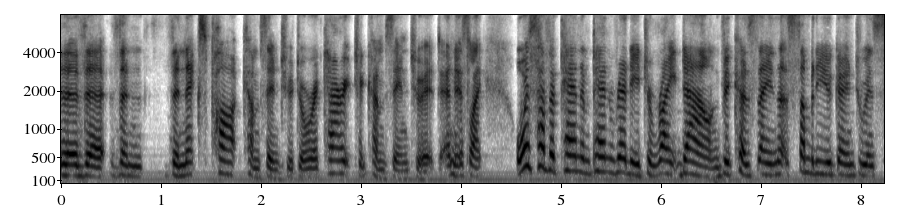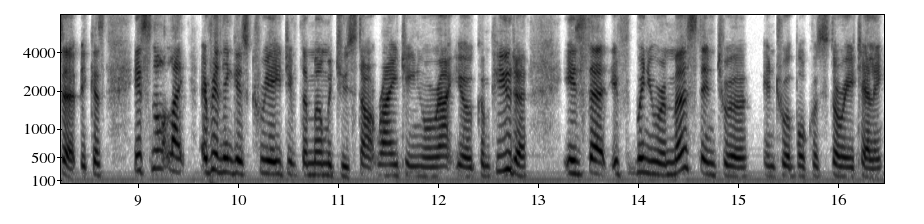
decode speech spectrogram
the the the next part comes into it, or a character comes into it, and it's like always have a pen and pen ready to write down because then that's somebody you're going to insert. Because it's not like everything is creative the moment you start writing or at your computer. Is that if when you're immersed into a into a book of storytelling,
